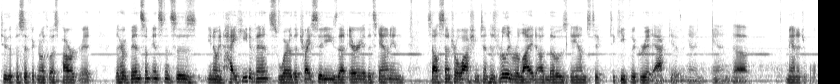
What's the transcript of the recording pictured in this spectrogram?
to the Pacific Northwest power grid. There have been some instances, you know, in high heat events where the Tri Cities, that area that's down in South Central Washington, has really relied on those dams to, to keep the grid active and and uh, manageable.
